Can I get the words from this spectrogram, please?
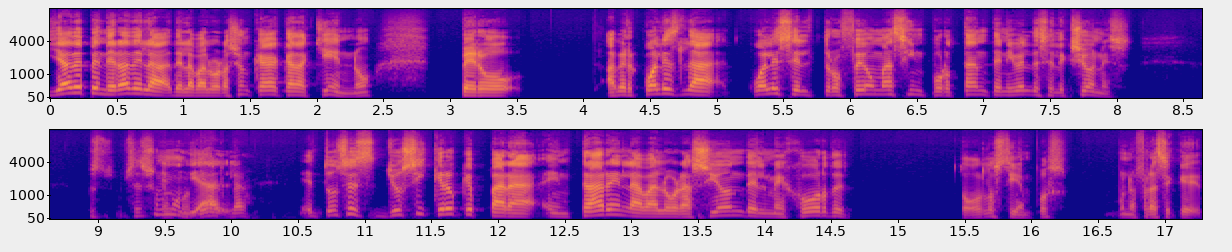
ya dependerá de la, de la valoración que haga cada quien, ¿no? Pero, a ver, ¿cuál es, la, cuál es el trofeo más importante a nivel de selecciones? Pues, pues es un el mundial. mundial claro. Entonces, yo sí creo que para entrar en la valoración del mejor de todos los tiempos, una frase que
